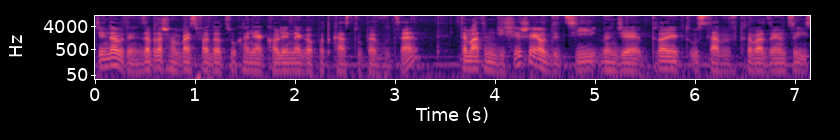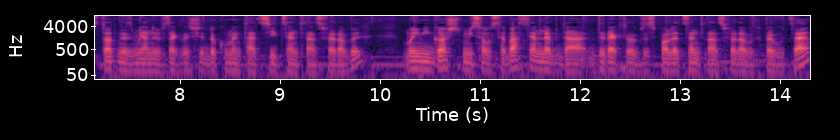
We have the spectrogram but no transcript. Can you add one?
Dzień dobry, zapraszam Państwa do słuchania kolejnego podcastu PWC. Tematem dzisiejszej audycji będzie projekt ustawy wprowadzającej istotne zmiany w zakresie dokumentacji cen transferowych. Moimi gośćmi są Sebastian Lebda, dyrektor w zespole cen transferowych PWC.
